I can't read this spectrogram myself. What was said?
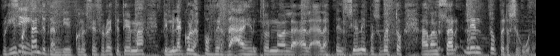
porque es importante también conocer sobre este tema, terminar con las posverdades en torno a, a las pensiones y, por supuesto, avanzar lento, seguro.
